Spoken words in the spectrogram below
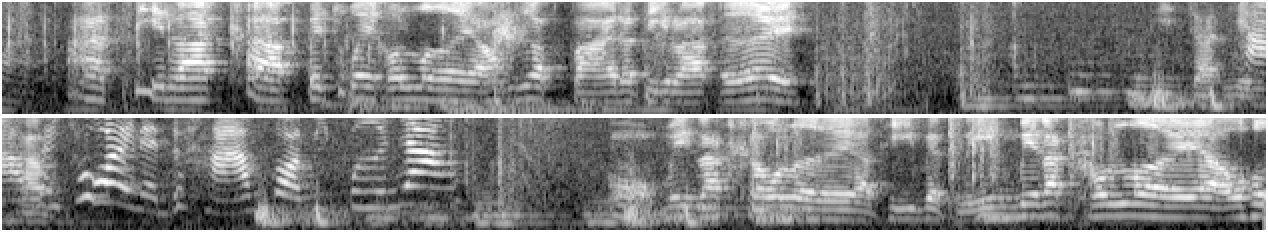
มาอาทีรักครับไปช่วยเขาเลยเอาเกือบตายนะทีรักเอ้ยพี่จัดมินถามครับไม่ช่วยเนี่ยถามก่อนมีปืนยังโอ้ไม่รักเขาเลยอะทีแบบนี้ไม่รักเขาเลยอะโอ้โห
